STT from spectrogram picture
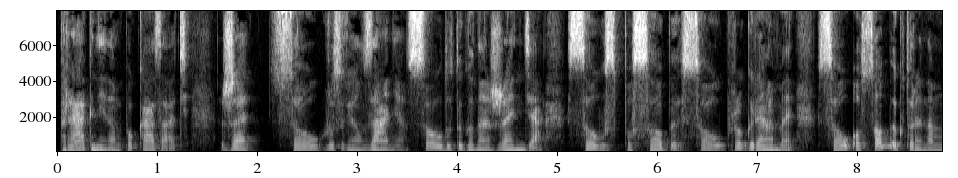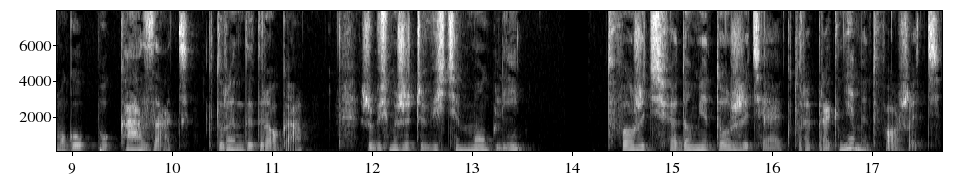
pragnie nam pokazać, że są rozwiązania, są do tego narzędzia, są sposoby, są programy, są osoby, które nam mogą pokazać, którędy droga, żebyśmy rzeczywiście mogli tworzyć świadomie to życie, które pragniemy tworzyć,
